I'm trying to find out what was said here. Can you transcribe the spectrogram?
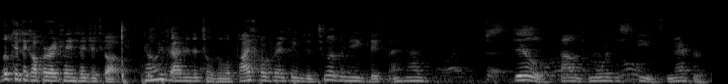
Look at the copyright claims I just got. Now we've added a total of 5 copyright claims and 2 of them being fixed, and I've still found more disputes than ever.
